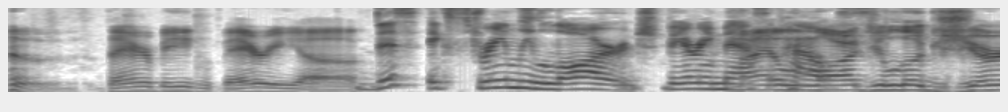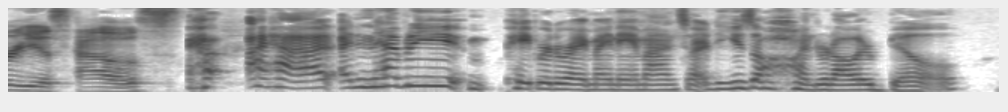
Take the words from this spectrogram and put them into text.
They're being very, uh, This extremely large, very my massive house. large, luxurious house. I had, I didn't have any paper to write my name on, so I had to use a hundred dollar bill.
